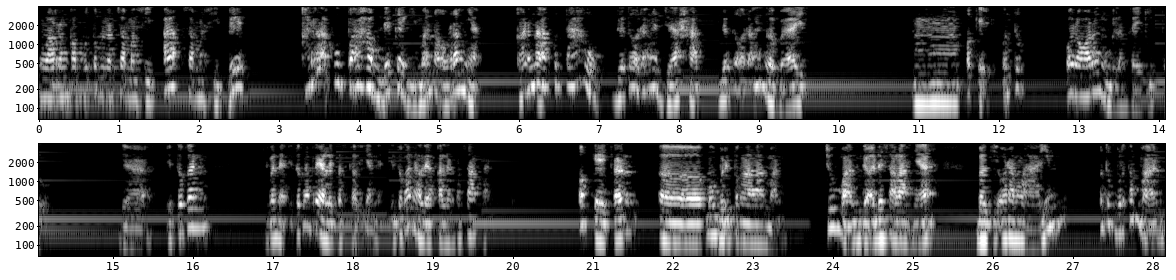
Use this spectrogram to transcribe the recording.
ngelarang kamu temenan sama si A sama si B karena aku paham dia kayak gimana orangnya karena aku tahu dia tuh orangnya jahat dia tuh orangnya nggak baik hmm, oke okay. untuk orang-orang yang bilang kayak gitu ya itu kan gimana ya itu kan realitas kalian ya itu kan hal yang kalian rasakan oke okay, kan e, memberi pengalaman cuman nggak ada salahnya bagi orang lain untuk berteman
